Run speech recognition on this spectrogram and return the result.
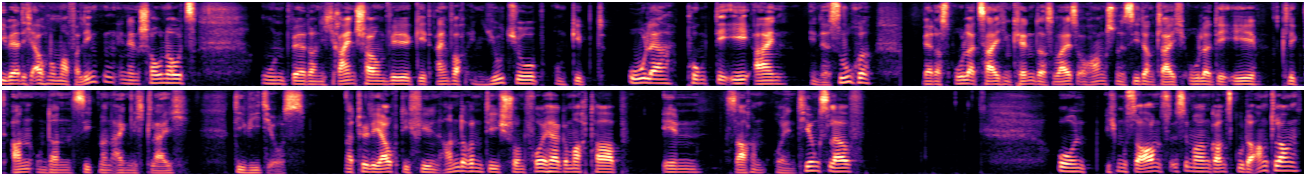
Die werde ich auch nochmal verlinken in den Show Notes. Und wer da nicht reinschauen will, geht einfach in YouTube und gibt ola.de ein in der Suche. Wer das Ola-Zeichen kennt, das weiß Orange, sieht dann gleich ola.de, klickt an und dann sieht man eigentlich gleich die Videos. Natürlich auch die vielen anderen, die ich schon vorher gemacht habe in Sachen Orientierungslauf. Und ich muss sagen, es ist immer ein ganz guter Anklang.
